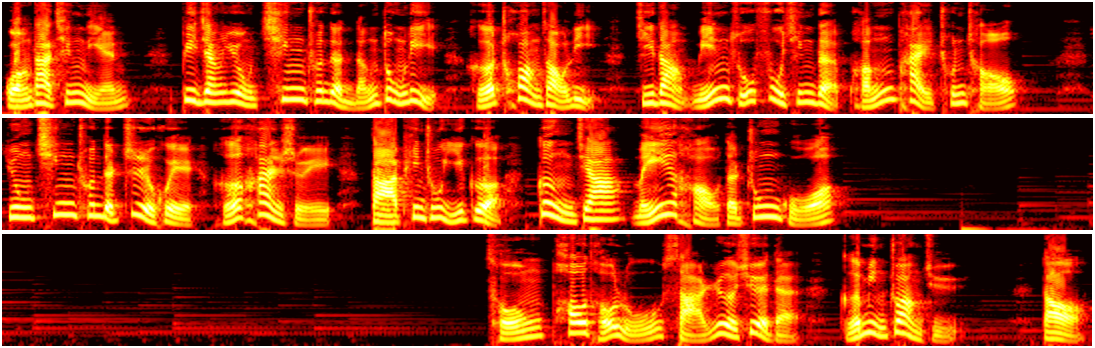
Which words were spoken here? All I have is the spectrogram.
广大青年必将用青春的能动力和创造力。激荡民族复兴的澎湃春潮，用青春的智慧和汗水打拼出一个更加美好的中国。从抛头颅洒热血的革命壮举，到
